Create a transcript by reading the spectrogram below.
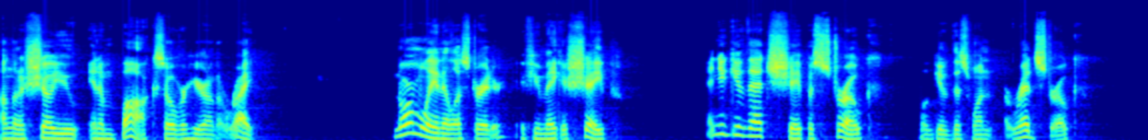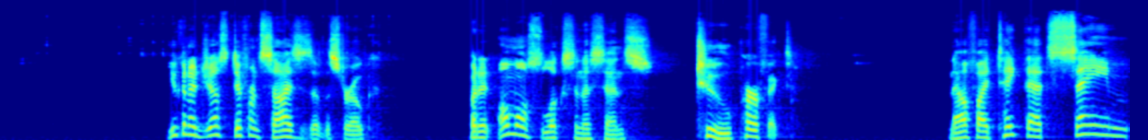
I'm going to show you in a box over here on the right. Normally in Illustrator, if you make a shape, and you give that shape a stroke. We'll give this one a red stroke. You can adjust different sizes of the stroke, but it almost looks, in a sense, too perfect. Now if I take that same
